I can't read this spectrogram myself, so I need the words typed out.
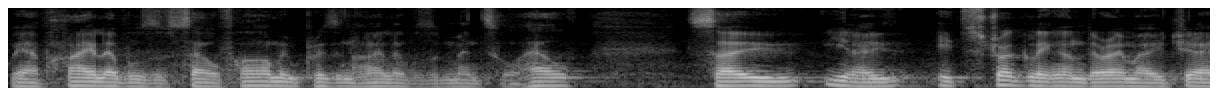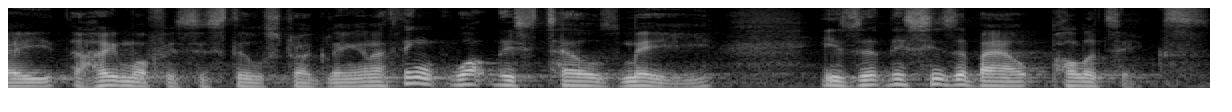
We have high levels of self harm in prison, high levels of mental health. So, you know, it's struggling under MOJ. The Home Office is still struggling. And I think what this tells me is that this is about politics.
